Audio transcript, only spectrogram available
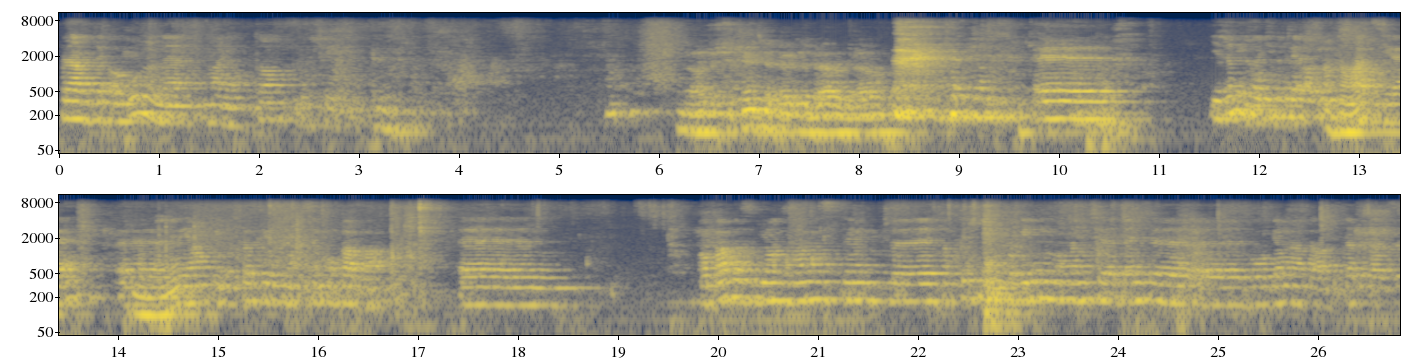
Prawdy ogólne mają to do siebie. No, pięknie to wybrały, brawo. Yy, Jeżeli chodzi tutaj o ilustrację, yy, to ja mam ilustrację z napisem obawa. Obawa związana z tym, czy faktycznie w odpowiednim momencie będzie wyłowiona ta butelka z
